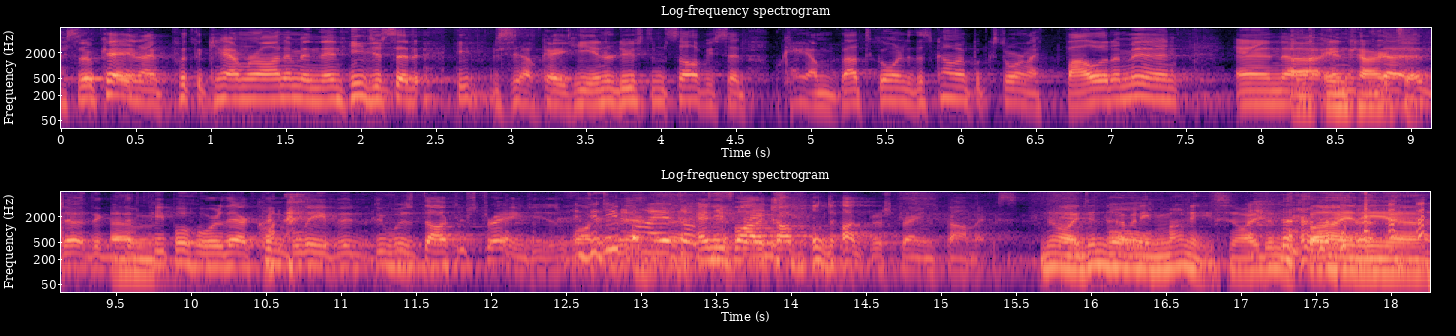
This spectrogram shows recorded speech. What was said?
"I said okay," and I put the camera on him, and then he just said, "He said okay." He introduced himself. He said, "Okay, I'm about to go into this comic book store," and I followed him in. And, uh, in and the- character. the, the, the people who were there couldn't believe it, it was Doctor Strange. He just walked Did you in. buy a Doctor And he bought a Strange- couple Doctor Strange comics. No, I didn't have any money, so I didn't buy any uh,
